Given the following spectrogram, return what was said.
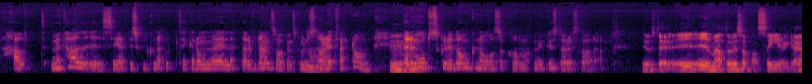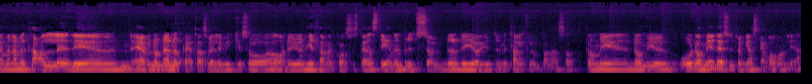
halt metall i sig, att vi skulle kunna upptäcka dem lättare för den saken, skulle Nej. snarare tvärtom. Mm. Däremot skulle de kunna åstadkomma mycket större skada. Just det, i, i och med att de är så pass sega. Jag menar metall, det, även om den upphettas väldigt mycket så har det ju en helt annan konsistens. Stenen bryts sönder, det gör ju inte metallklumparna. Så att de är, de är ju, och de är dessutom ganska vanliga.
